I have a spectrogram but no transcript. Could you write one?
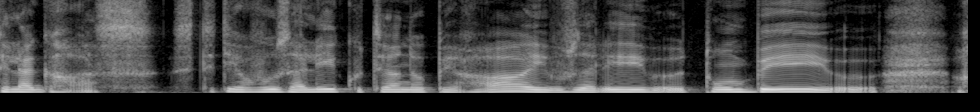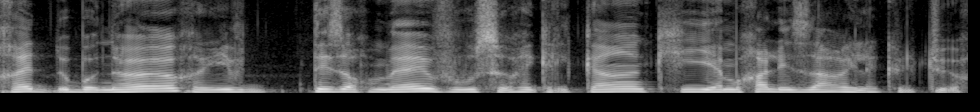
la grâce. C'est-à-dire, vous allez écouter un opéra et vous allez euh, tomber euh, raide de bonheur et désormais, vous serez quelqu'un qui aimera les arts et la culture.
